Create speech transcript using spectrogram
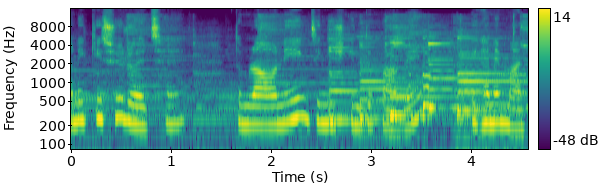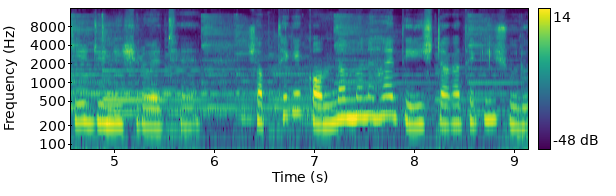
অনেক কিছুই রয়েছে। তোমরা অনেক জিনিস কিন্তু পাবে। এখানে মাটির জিনিস রয়েছে। সব থেকে কম দাম মনে হয় তিরিশ টাকা থেকেই শুরু।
